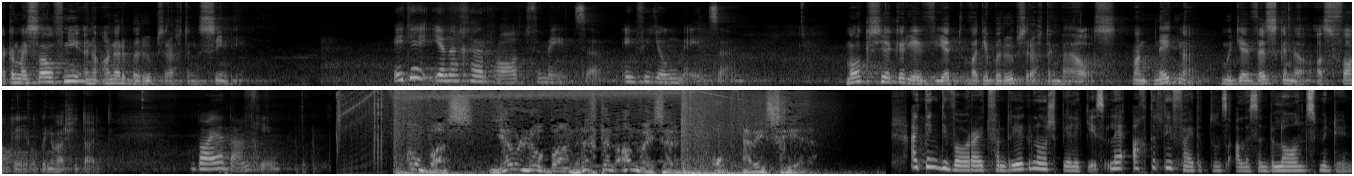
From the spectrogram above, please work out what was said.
Ek kan myself nie in 'n ander beroepsrigting sien nie. Het jy enige raad vir mense en vir jong mense? Maak seker jy weet wat jou beroepsrigting behels, want net nou moet jy wiskunde as vak hê op universiteit. Baie dankie. Kompas, jou loopbaan rigtingaanwyser op RSG. Ek dink die waarheid van rekenaarspeletjies lê agter die feit dat ons alles in balans moet doen.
